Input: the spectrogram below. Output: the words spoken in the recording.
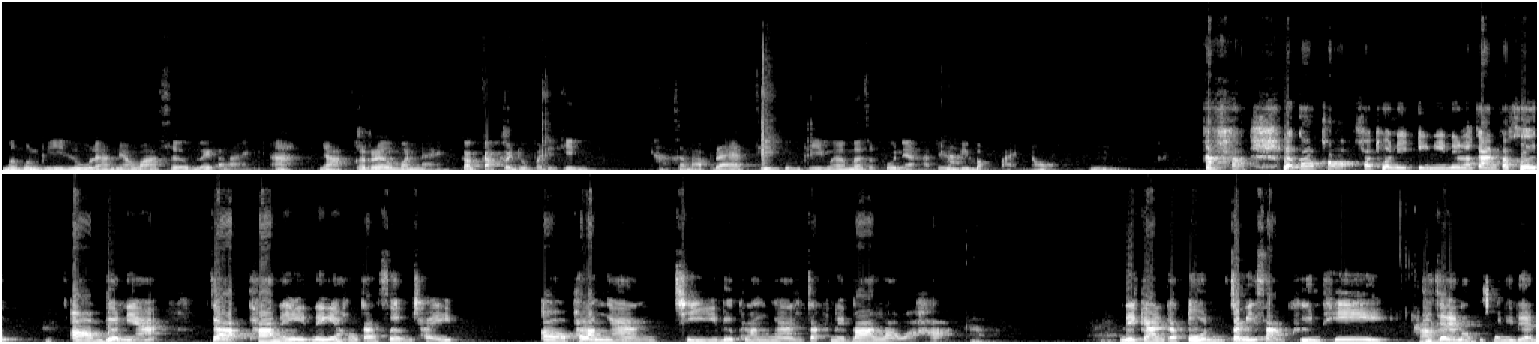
เมื่อคุณพีรู้แล้วเนี่ยว่าเสริมเลขอะไรอะอยากเริ่มวันไหนก็กลับไปดูปฏิทินค่ะฉบับแรกที่คุณพีเมื่อเมื่อสักครู่เนี้ค่ะที่คุณค่ะพีบอกไปเนาะอืมนะคะแล้วก็ขอขอทวนอีกนิดนึงแล้วกันก็คืออ่าเดือนเนี้ยจะถ้าในในแง่ของการเสริมใช้เอ่อ พลังงานฉีหรือพลังงานจากในบ้านเราอะค่ะค่ะในการกระตุ้นจะมีสามพื้นที่ค่ะที่จะแนะนำให้ใช้ในเดือน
